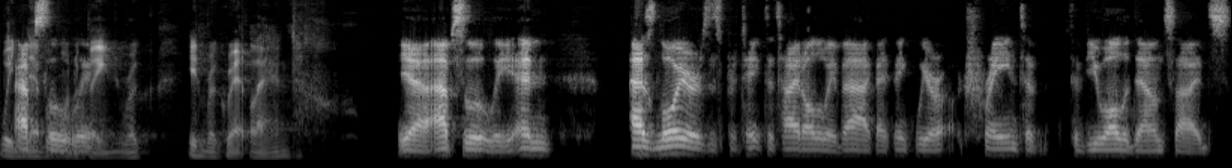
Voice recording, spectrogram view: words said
We absolutely. never want to be in, re- in regret land. Yeah, absolutely, and as lawyers, is pertain to tie it all the way back. I think we are trained to to view all the downsides,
